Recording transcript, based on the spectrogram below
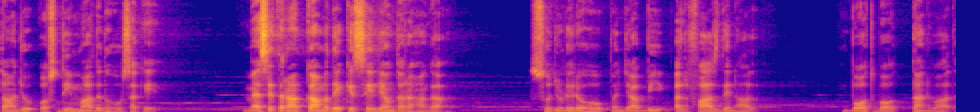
ਤਾਂ ਜੋ ਉਸ ਦੀ ਮਦਦ ਹੋ ਸਕੇ। ਮੈਂ ਇਸੇ ਤਰ੍ਹਾਂ ਕੰਮ ਦੇ ਕਿੱਸੇ ਲਿਆਉਂਦਾ ਰਹਾਂਗਾ। ਸੋ ਜੁੜੇ ਰਹੋ ਪੰਜਾਬੀ ਅਲਫਾਜ਼ ਦੇ ਨਾਲ। ਬਹੁਤ ਬਹੁਤ ਧੰਨਵਾਦ।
